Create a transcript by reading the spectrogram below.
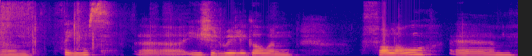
um, themes uh, you should really go and follow um,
